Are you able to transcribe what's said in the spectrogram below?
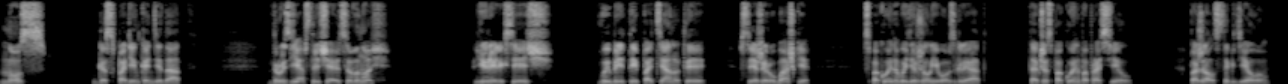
«Нос, господин кандидат. Друзья встречаются вновь?» Юрий Алексеевич, выбритый, подтянутый, в свежей рубашке, Спокойно выдержал его взгляд. Также спокойно попросил. «Пожалуйста, к делу».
